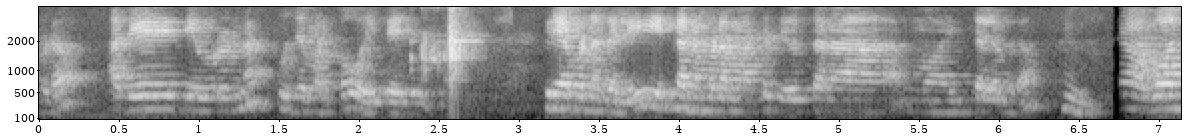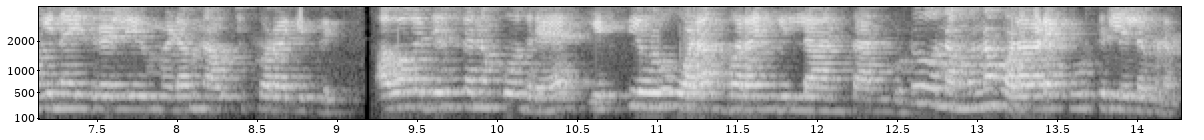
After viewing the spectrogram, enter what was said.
ಮೇಡಮ್, ಅದೇ ದೇವರನ್ನ ಪೂಜೆ ಮಾಡ್ಕೊ ಹೋಯ್ತಾ ಇದ್ವಿ ಪ್ರಿಯಾಪಟ್ಟಣದಲ್ಲಿ ಮೇಡಮ್ ಅಂತ ದೇವಸ್ಥಾನ ಇತ್ತಲ್ಲ ಮೇಡಮ್ ಅವಾಗಿನ ಇದ್ರಲ್ಲಿ ಮೇಡಮ್ ನಾವು ಚಿಕ್ಕವರಾಗಿದ್ವಿ ಅವಾಗ ದೇವಸ್ಥಾನಕ್ಕೆ ಹೋದ್ರೆ ಎಸ್ ಸಿ ಅವರು ಒಳಗ್ ಬರಂಗಿಲ್ಲ ಅಂತ ಅಂದ್ಬಿಟ್ಟು ನಮ್ಮನ್ನ ಒಳಗಡೆ ಕೂಡ್ತಿರ್ಲಿಲ್ಲ ಮೇಡಮ್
